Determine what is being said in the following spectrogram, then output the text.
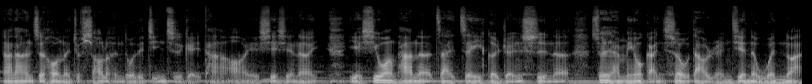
那当然之后呢，就烧了很多的金纸给他啊、哦，也谢谢呢，也希望他呢，在这一个人世呢，虽然没有感受到人间的温暖，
